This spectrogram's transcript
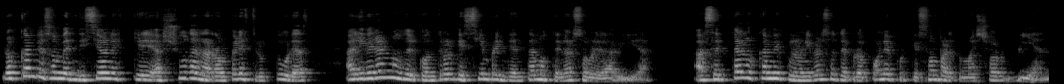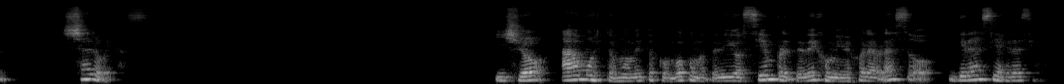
Los cambios son bendiciones que ayudan a romper estructuras, a liberarnos del control que siempre intentamos tener sobre la vida. Aceptar los cambios que el universo te propone porque son para tu mayor bien. Ya lo verás. Y yo amo estos momentos con vos, como te digo, siempre te dejo mi mejor abrazo. Gracias, gracias.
